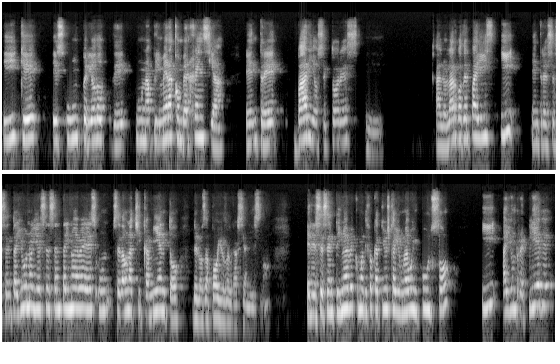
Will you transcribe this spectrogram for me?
y que es un periodo de una primera convergencia entre varios sectores eh, a lo largo del país y entre el 61 y el 69 es se da un achicamiento de los apoyos del garcianismo. En el 69, como dijo Katiushka, hay un nuevo impulso y hay un repliegue,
